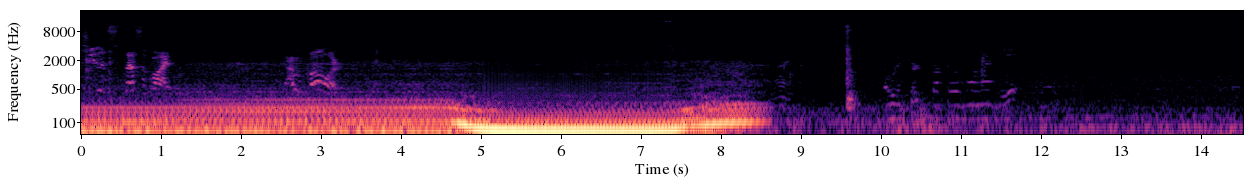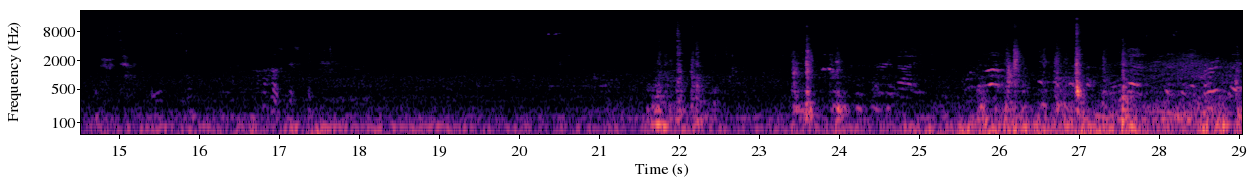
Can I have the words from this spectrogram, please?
She didn't specify. I would call her. man. That where the church truck goes down there? Yeah. Very nice. What's up? yes, this is in person.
